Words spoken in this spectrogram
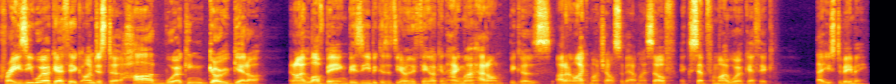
Crazy work ethic. I'm just a hard working go getter. And I love being busy because it's the only thing I can hang my hat on because I don't like much else about myself except for my work ethic. That used to be me.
